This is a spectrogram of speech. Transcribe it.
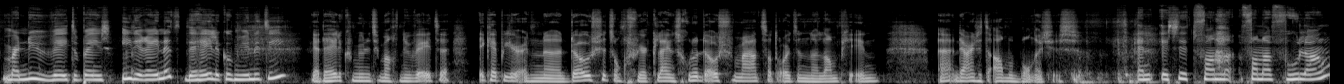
Maar nu weet opeens iedereen het, de hele community. Ja, de hele community mag het nu weten. Ik heb hier een eh, doosje, het is ongeveer een klein schoenendoosformaat. Er zat ooit een eh, lampje in. Eh, daar zitten allemaal bonnetjes. En is dit van, vanaf hoe lang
